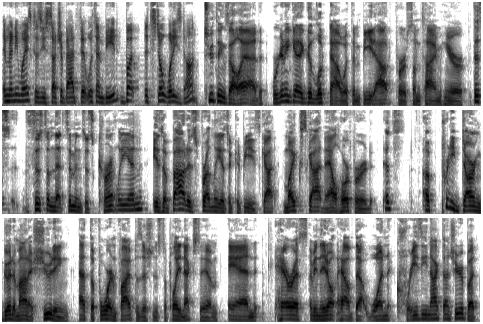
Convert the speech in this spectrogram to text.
in many ways because he's such a bad fit with Embiid, but it's still what he's done. Two things I'll add. We're going to get a good look now with Embiid out for some time here. This system that Simmons is currently in is about as friendly as it could be. He's got Mike Scott and Al Horford. It's a pretty darn good amount of shooting at the four and five positions to play next to him. And Harris, I mean, they don't have that one crazy knockdown shooter, but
